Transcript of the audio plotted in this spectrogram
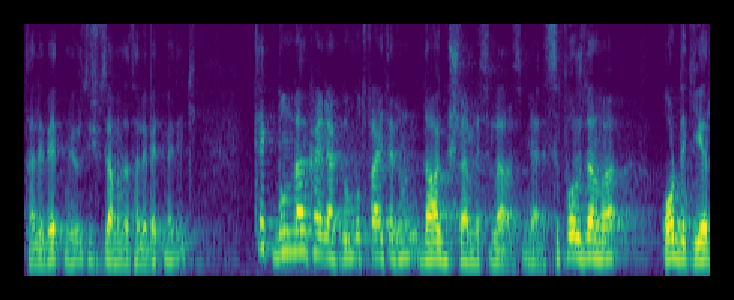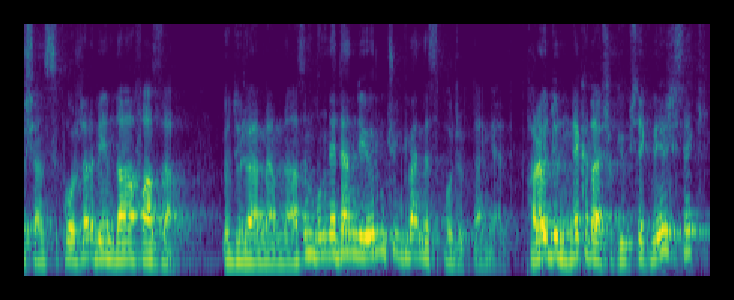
talep etmiyoruz. Hiçbir zaman da talep etmedik. Tek bundan kaynaklı Umut Fighter'ın daha güçlenmesi lazım. Yani sporcularıma, oradaki yarışan sporculara benim daha fazla ödül vermem lazım. Bunu neden diyorum? Çünkü ben de sporculuktan geldim. Para ödülünü ne kadar çok yüksek verirsek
